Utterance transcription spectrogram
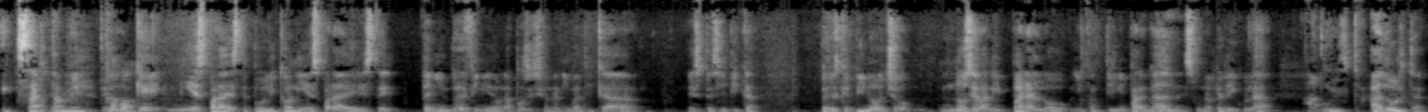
Exactamente. Como Ajá. que ni es para este público ni es para este, teniendo definida una posición animática específica. Pero es que Pinocho no se va ni para lo infantil ni para nada. Es una película Adulta. adulta.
